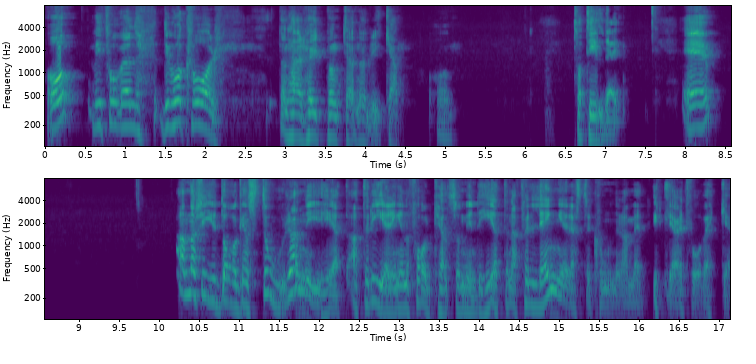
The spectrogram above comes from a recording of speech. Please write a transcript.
Ja, vi får väl... Du har kvar den här höjdpunkten Ulrika. Och ta till dig. Eh, annars är ju dagens stora nyhet att regeringen och Folkhälsomyndigheterna förlänger restriktionerna med ytterligare två veckor.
